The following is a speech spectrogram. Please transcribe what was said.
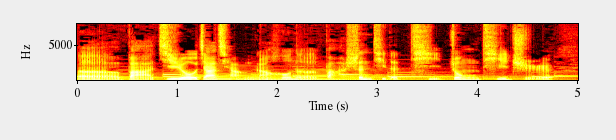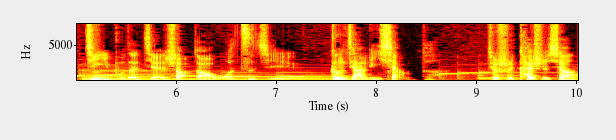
呃，把肌肉加强，然后呢，把身体的体重、体脂进一步的减少到我自己更加理想的，就是开始向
